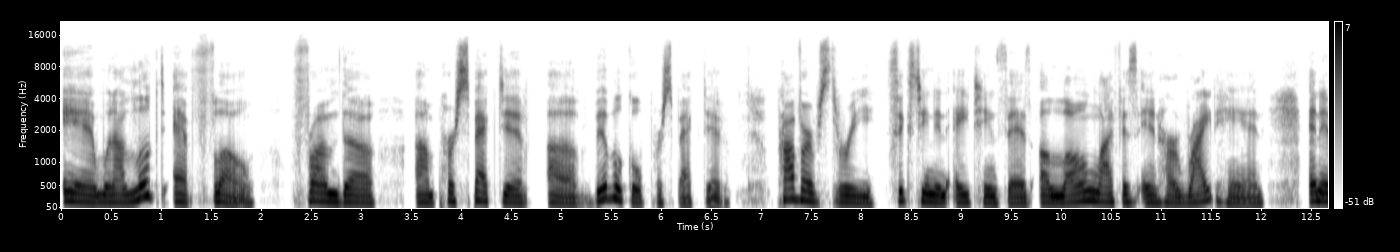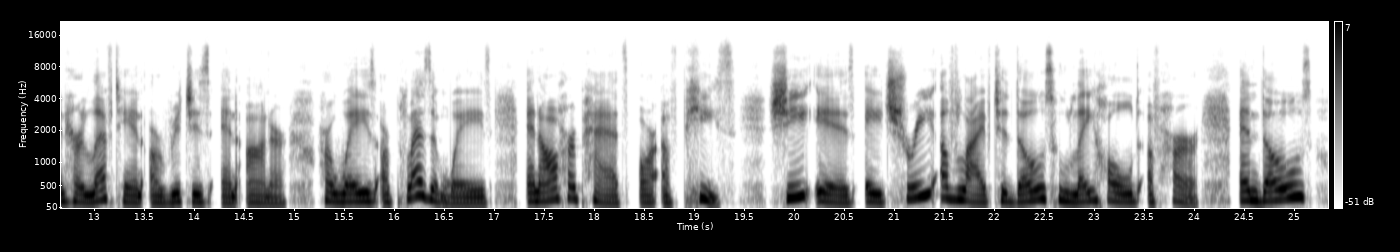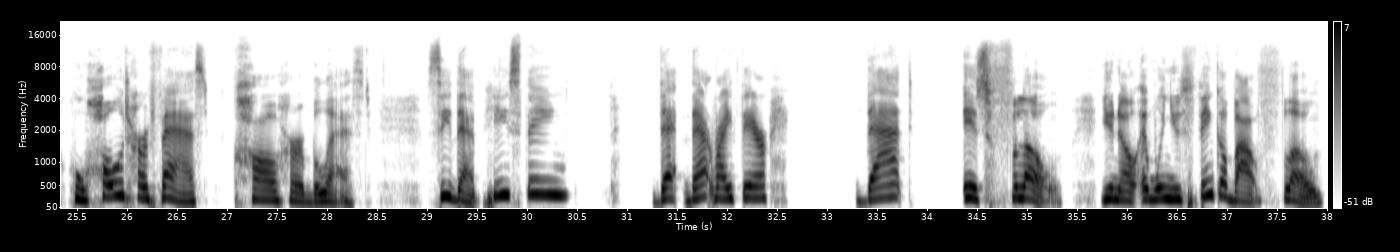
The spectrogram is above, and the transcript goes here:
And when I looked at flow from the um, perspective of biblical perspective, Proverbs 3 16 and 18 says, A long life is in her right hand, and in her left hand are riches and honor. Her ways are pleasant ways, and all her paths are of peace. She is a tree of life to those who lay hold of her, and those who hold her fast call her blessed. See that peace thing? That that right there, that is flow. You know, and when you think about flow,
